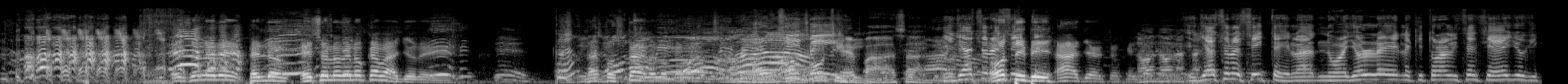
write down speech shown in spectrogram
Eso es lo de, perdón, eso es lo de los caballos de la postal de los caballos. ¿Qué pasa? Y ya eso no OTV, existe. ah, ya. No, no, no. Y ya eso no existe. La, Nueva York le, le quitó la licencia a ellos y,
